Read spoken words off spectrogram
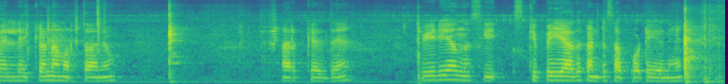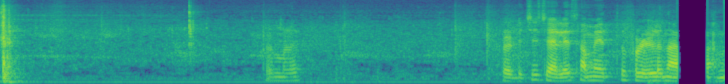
ബെല്ലൈക്കൺ അമർത്താനും മറക്കരുത്. വീഡിയോ ഒന്ന് സ്കിപ്പ് ചെയ്യാതെ കണ്ട് സപ്പോർട്ട് ചെയ്യണേ അപ്പം നമ്മൾ ഫ്രിഡ്ജ് ചില സമയത്ത് ഫുള്ള് നിറഞ്ഞു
